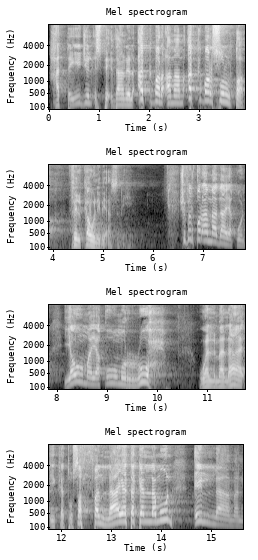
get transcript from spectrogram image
حتى يجي الاستئذان الأكبر أمام أكبر سلطة في الكون بأسره. شوف القرآن ماذا يقول؟ يوم يقوم الروح والملائكة صفا لا يتكلمون إلا من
